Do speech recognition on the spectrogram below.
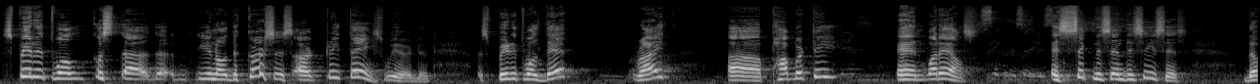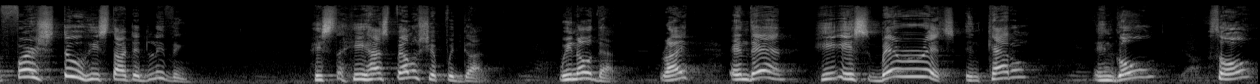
spiritual, because the, you know the curses are three things. We heard that: spiritual death, right? Uh, poverty, and what else? A sickness and diseases. The first two he started living. He's, he has fellowship with God. We know that, right? And then he is very rich in cattle, in gold. So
